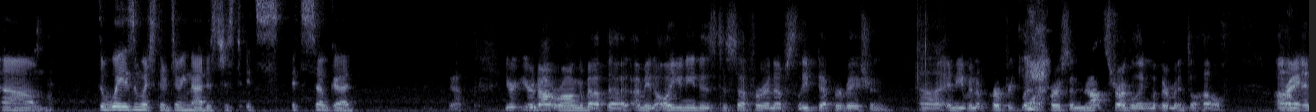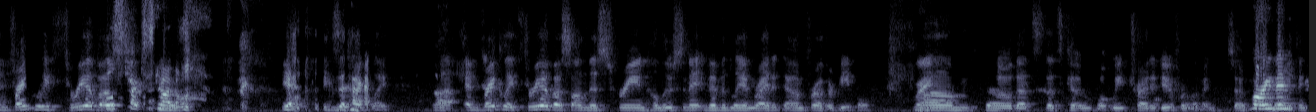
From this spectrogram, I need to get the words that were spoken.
um the ways in which they're doing that is just it's it's so good Yeah, You're, you're not wrong about that. I mean, all you need is to suffer enough sleep deprivation, uh, and even a perfect Yeah. person not struggling with their mental health. Um, Right. And frankly, three of us We'll start to struggle. Yeah, exactly. Uh, and frankly, three of us on this screen hallucinate vividly and write it down for other people. right Um, so that's that's kind of what we try to do for a living. So, Or even- think,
